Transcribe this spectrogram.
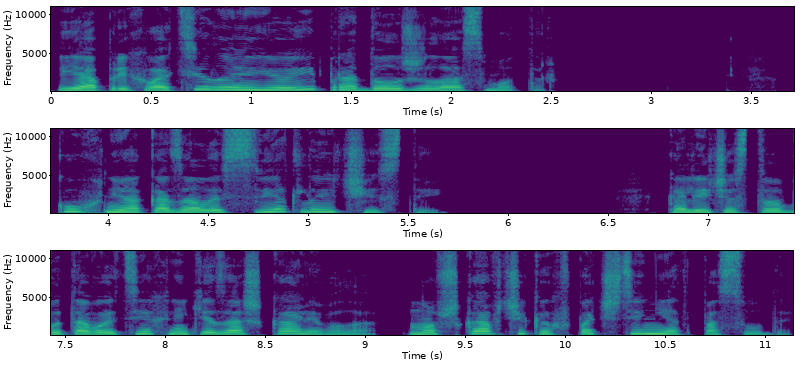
Я прихватила ее и продолжила осмотр. Кухня оказалась светлой и чистой. Количество бытовой техники зашкаливало, но в шкафчиках почти нет посуды.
